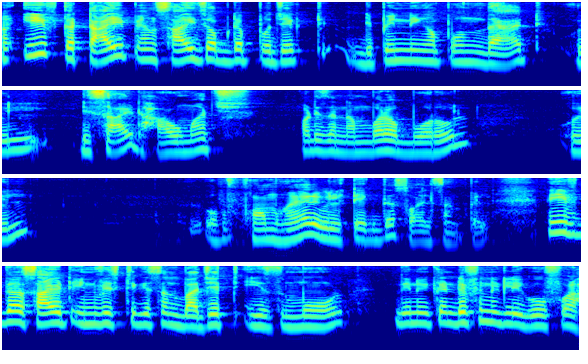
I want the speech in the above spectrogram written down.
Now, if the type and size of the project depending upon that will decide how much what is the number of borehole will from where we will take the soil sample. If the site investigation budget is more then we can definitely go for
